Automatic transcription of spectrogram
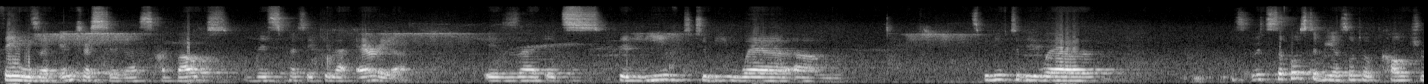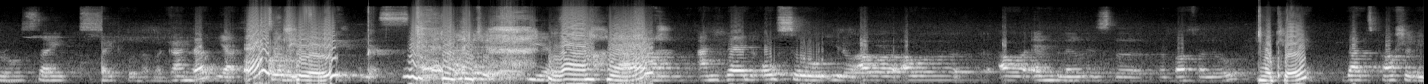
things that interested us about this particular area is that it's believed to be where um, it's believed to be where it's, it's, supposed to be a sort of cultural site site for Navaganda. Yeah. Okay. yes. yes. Uh-huh. Um, and then also, you know, our our our emblem is the, the buffalo. Okay. That's partially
